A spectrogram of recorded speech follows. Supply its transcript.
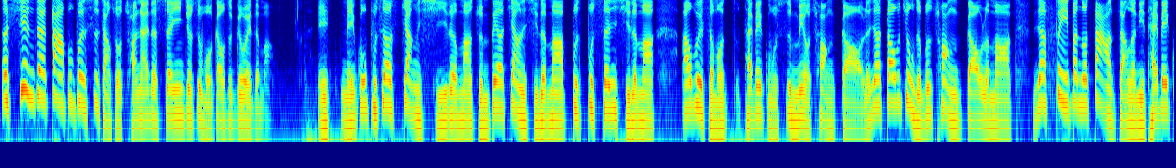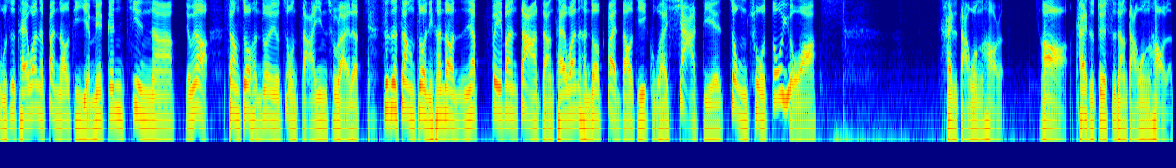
那现在大部分市场所传来的声音，就是我告诉各位的嘛。诶，美国不是要降息了吗？准备要降息了吗？不不升息了吗？啊，为什么台北股市没有创高？人家刀琼斯不是创高了吗？人家费半都大涨了，你台北股市、台湾的半导体也没跟进啊？有没有？上周很多人有这种杂音出来了，甚至上周你看到人家费半大涨，台湾的很多半导体股还下跌重挫都有啊，开始打问号了啊，开始对市场打问号了。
